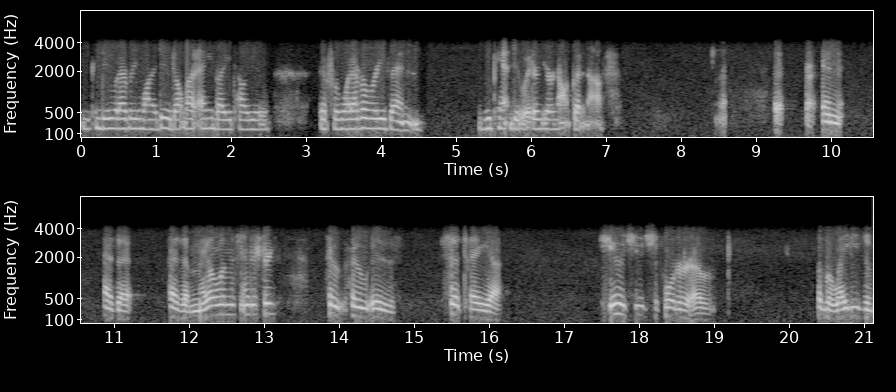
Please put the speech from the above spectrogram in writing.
you can do whatever you want to do. Don't let anybody tell you that for whatever reason you can't do it or you're not good enough. Uh, and as a as a male in this industry, who who is such a uh, huge huge supporter of of the ladies of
